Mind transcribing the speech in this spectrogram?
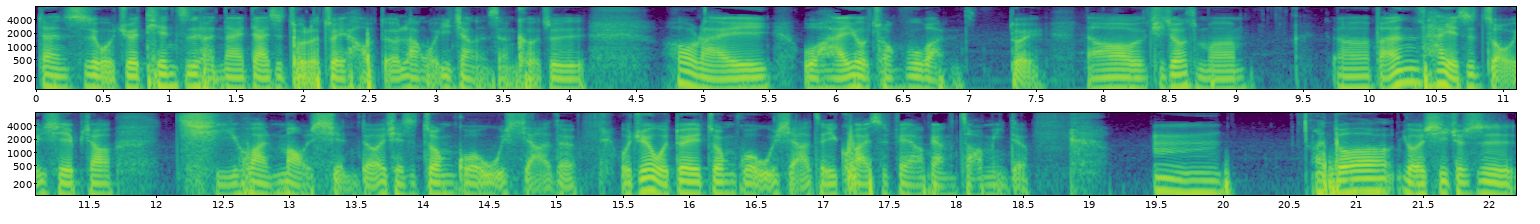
但是我觉得天之痕那一代是做的最好的，让我印象很深刻。就是后来我还有重复玩，对，然后其中什么，呃，反正他也是走一些比较。奇幻冒险的，而且是中国武侠的。我觉得我对中国武侠这一块是非常非常着迷的。嗯，很多游戏就是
